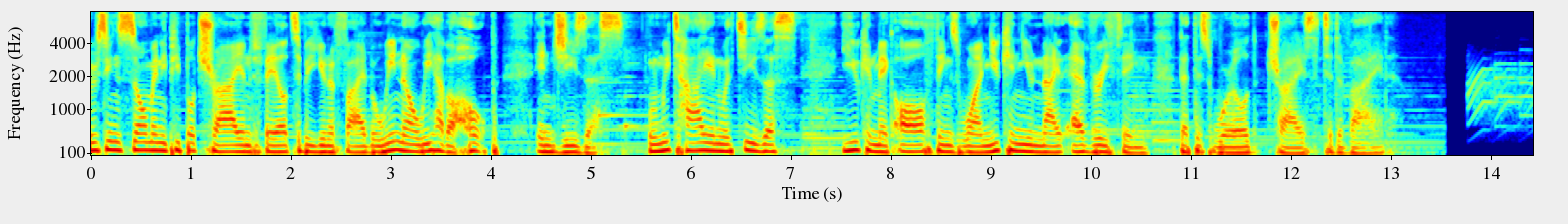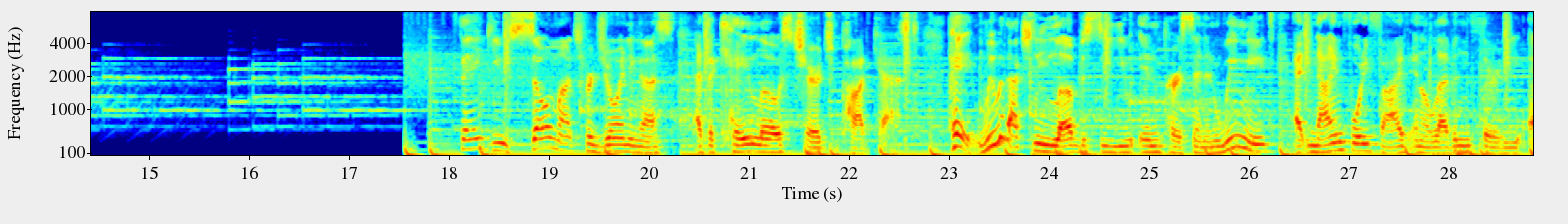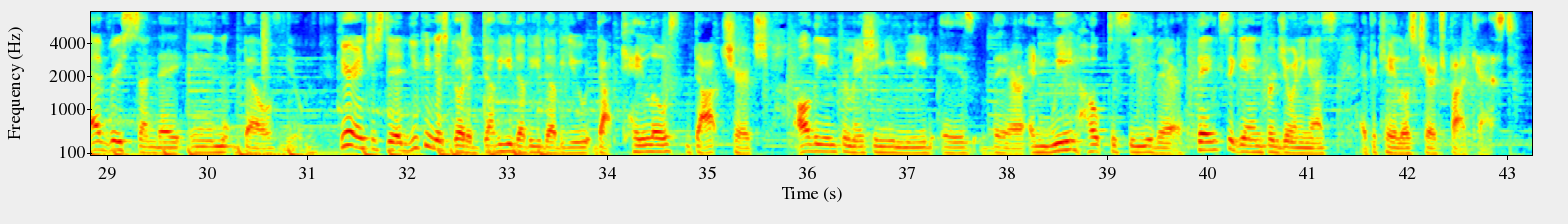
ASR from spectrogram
We've seen so many people try and fail to be unified, but we know we have a hope in Jesus. When we tie in with Jesus, you can make all things one. You can unite everything that this world tries to divide. Thank you so much for joining us at the Kalos Church podcast. Hey, we would actually love to see you in person, and we meet at 9:45 and 11:30 every Sunday in Bellevue. If you're interested, you can just go to www.kalos.church. All the information you need is there, and we hope to see you there. Thanks again for joining us at the Kalos Church podcast.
